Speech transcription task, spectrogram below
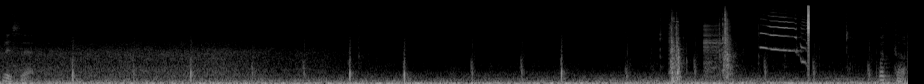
What is that? What the?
